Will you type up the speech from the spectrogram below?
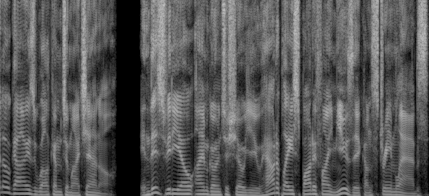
Hello guys, welcome to my channel. In this video, I'm going to show you how to play Spotify music on Streamlabs.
